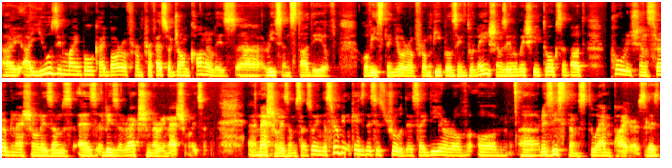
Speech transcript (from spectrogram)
I, I, use in my book, I borrow from Professor John Connelly's uh, recent study of, of Eastern Europe, from peoples into nations, in which he talks about Polish and Serb nationalisms as resurrectionary nationalism, uh, nationalism. So, in the Serbian case, this is true. This idea of um, uh, resistance to empires, There's,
